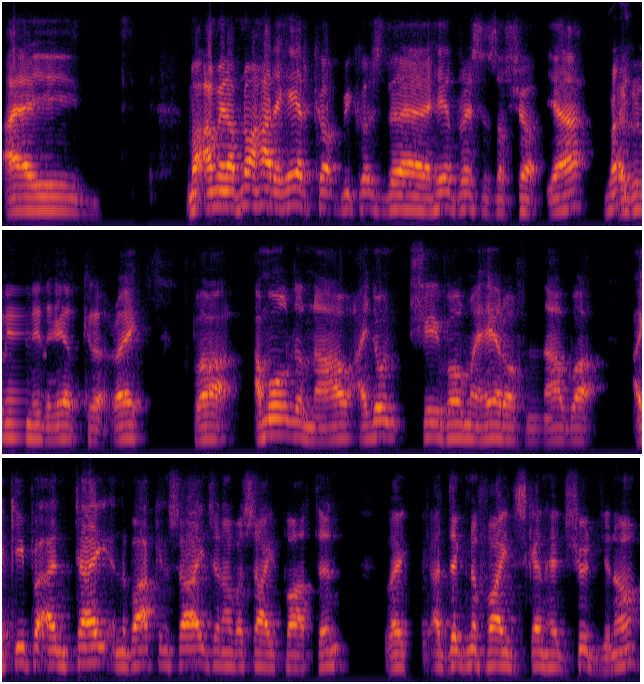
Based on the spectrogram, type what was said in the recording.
I I mean, I've not had a haircut because the hairdressers are shut. Yeah, right. I really need a haircut, right? But I'm older now. I don't shave all my hair off now, but I keep it in tight in the back and sides and have a side parting, like a dignified skinhead should, you know.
